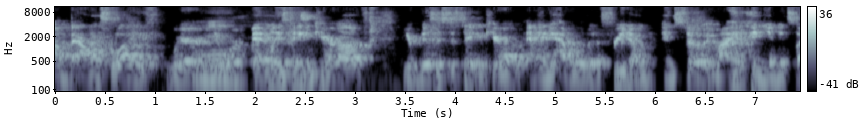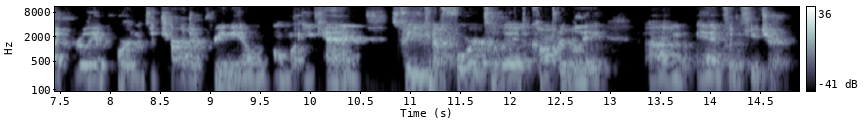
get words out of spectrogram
a balanced life where mm. your family is taken care of, your business is taken care of, and you have a little bit of freedom. And so, in my opinion, it's like really important to charge a premium on what you can so you can afford to live comfortably um, and for the future.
